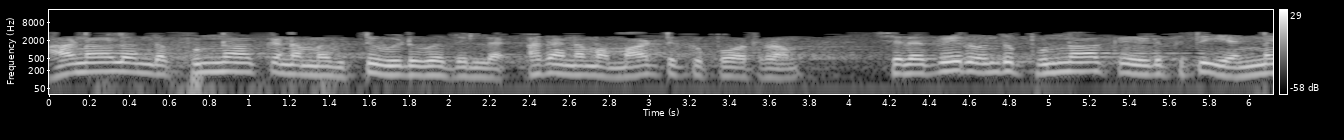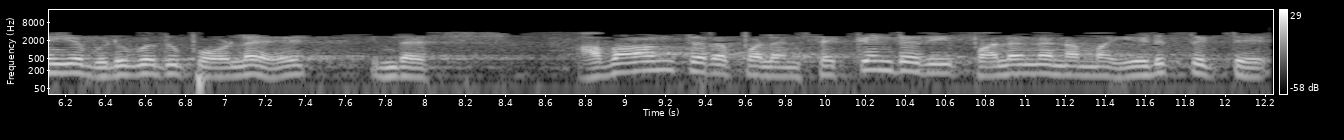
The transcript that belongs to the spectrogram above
ஆனால் அந்த புண்ணாக்கை நம்ம விட்டு விடுவதில்லை. அதை நம்ம மாட்டுக்கு போடுறோம். சில பேர் வந்து புண்ணாக்கை எடுத்துட்டு எண்ணெயை விடுவது போல இந்த அவாந்தர பலன் செகண்டரி பலனை நம்ம எடுத்துட்டு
